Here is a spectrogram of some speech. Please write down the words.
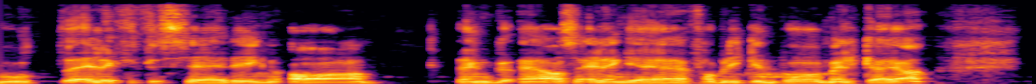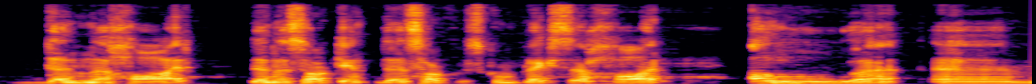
mot, elektrifisering av den, eh, altså LNG-fabrikken på Melkøya. Denne, har, denne saken, det sakskomplekset har alle eh,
